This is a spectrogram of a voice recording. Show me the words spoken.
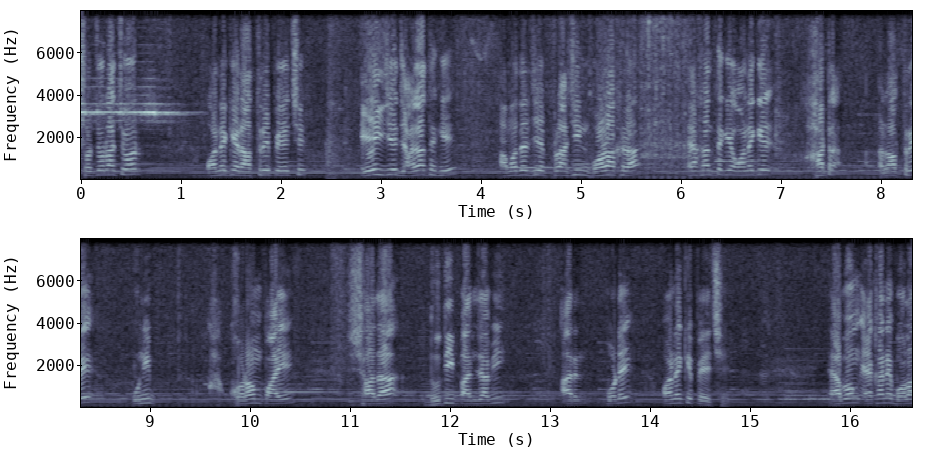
সচরাচর অনেকে রাত্রে পেয়েছে। এই যে জায়গা থেকে আমাদের যে প্রাচীন বড়াখড়া এখান থেকে অনেকে হাঁটা রাত্রে উনি খরম পায়ে সাদা ধুতি, পাঞ্জাবি আর পরে অনেকে পেয়েছে। এবং এখানে বলা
